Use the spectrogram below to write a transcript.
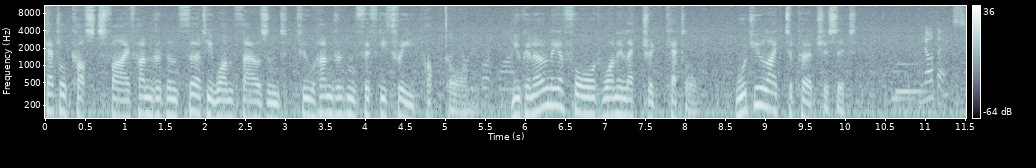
kettle costs 531,253 popcorn. Only bought one. You can only afford one electric kettle. Would you like to purchase it? No thanks.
